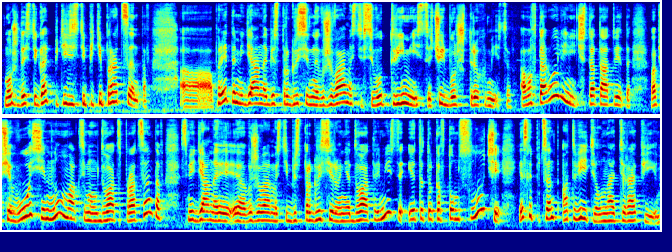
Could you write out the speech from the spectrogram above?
может достигать 55%. А, при этом медиана беспрогрессивной выживаемости всего 3 месяца, чуть больше 3 месяцев. А во второй линии частота ответа вообще 8 8, ну максимум 20% с медианой э, выживаемости без прогрессирования 2-3 месяца. И это только в том случае, если пациент ответил на терапию.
